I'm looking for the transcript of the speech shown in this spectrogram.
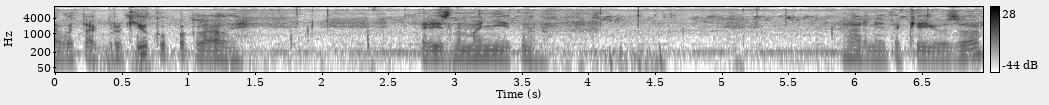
Цікаво, так бруківку поклали. Різноманітно. Гарний такий узор.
